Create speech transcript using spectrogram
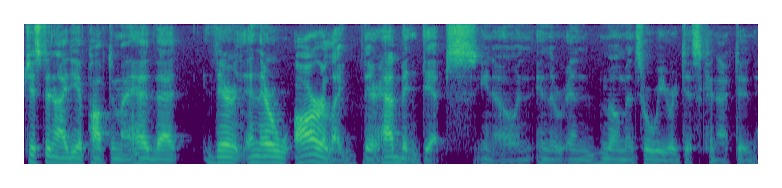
just an idea popped in my head that there and there are like there have been dips, you know, in, in the in moments where we were disconnected,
